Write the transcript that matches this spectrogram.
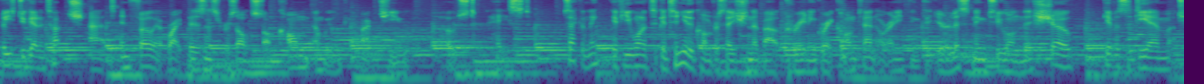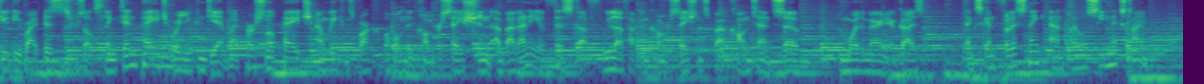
please do get in touch at info at writebusinessresults.com and we will get back to you post haste. Secondly, if you wanted to continue the conversation about creating great content or anything that you're listening to on this show, give us a DM to the Write Business Results LinkedIn page, or you can DM my personal page, and we can spark up a whole new conversation about any of this stuff. We love having conversations about content, so the more the merrier, guys. Thanks again for listening, and I will see you next time.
